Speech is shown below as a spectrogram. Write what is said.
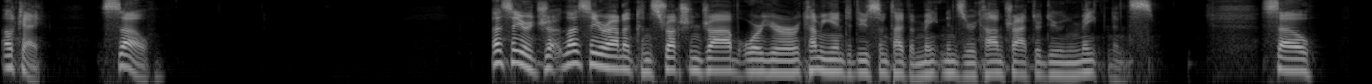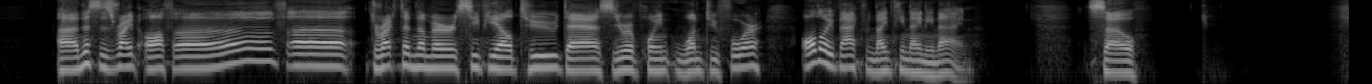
Okay, so let's say you're let's say you're on a construction job or you're coming in to do some type of maintenance. You're a contractor doing maintenance. So uh, this is right off of uh, directive number CPL two 0.124, all the way back from 1999. So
